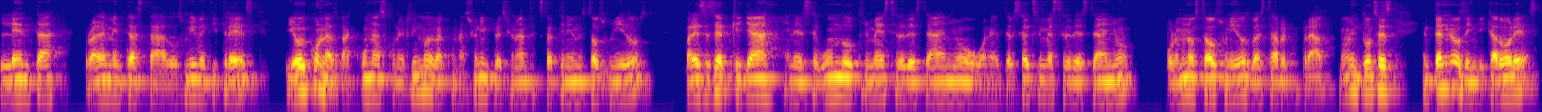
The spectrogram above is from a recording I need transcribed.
lenta, probablemente hasta 2023. Y hoy con las vacunas, con el ritmo de vacunación impresionante que está teniendo Estados Unidos, parece ser que ya en el segundo trimestre de este año o en el tercer trimestre de este año por lo menos Estados Unidos va a estar recuperado. ¿no? Entonces, en términos de indicadores,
